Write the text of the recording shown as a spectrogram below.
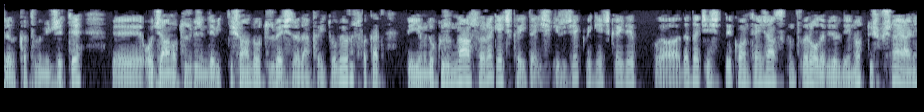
liralık katılım ücreti e, ocağın 31'inde bitti. Şu anda 35 liradan kayıt oluyoruz. Fakat e, 29'undan sonra geç kayıda iş girecek ve geç kayıda da da çeşitli kontenjan sıkıntıları olabilir diye not düşmüşler. Yani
